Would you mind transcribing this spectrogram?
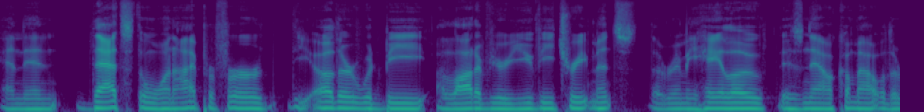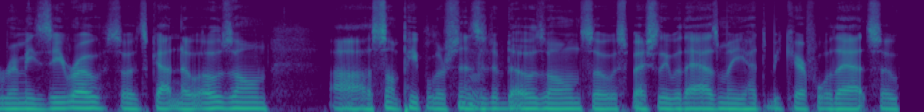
And then that's the one I prefer. The other would be a lot of your UV treatments. The REME HALO has now come out with a Remy Zero, so it's got no ozone. Uh, some people are hmm. sensitive to ozone, so especially with asthma, you have to be careful with that. So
